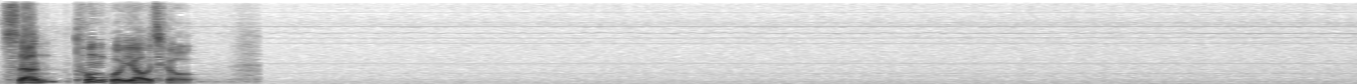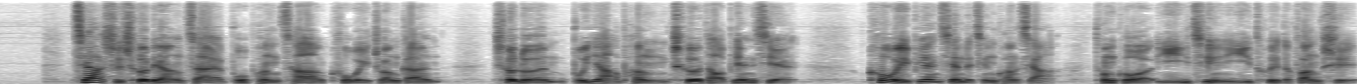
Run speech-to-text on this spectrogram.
三、通过要求。驾驶车辆在不碰擦库位桩杆、车轮不压碰车道边线、库位边线的情况下，通过一进一退的方式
